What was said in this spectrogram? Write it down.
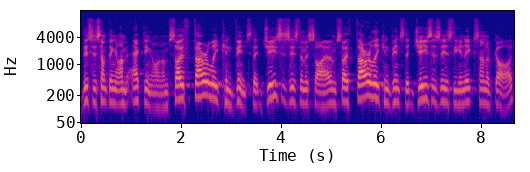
This is something I'm acting on. I'm so thoroughly convinced that Jesus is the Messiah. I'm so thoroughly convinced that Jesus is the unique Son of God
